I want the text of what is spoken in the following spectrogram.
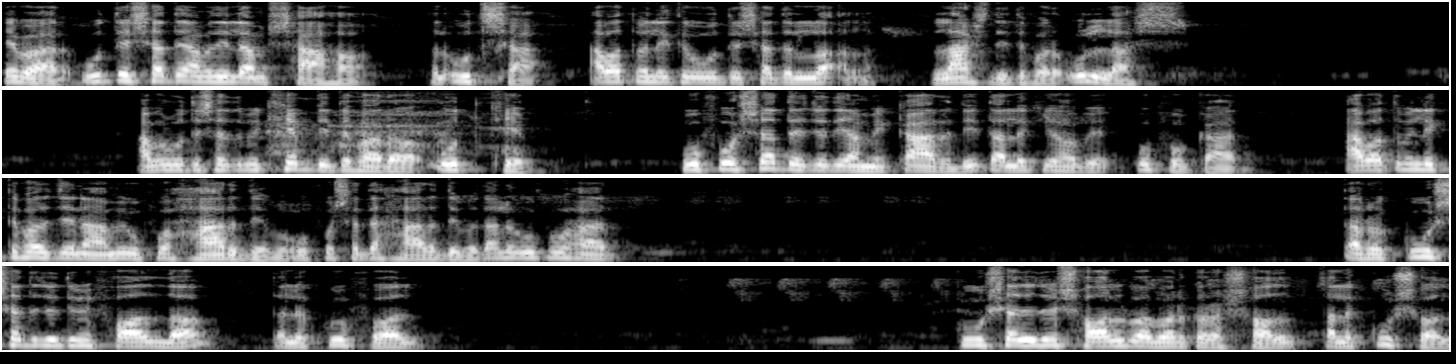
এবার, উতের সাথে আমি দিলাম সাহ, তাহলে উৎসাহ আবার তুমি লিখতে উতের সাথে লাশ দিতে পারো, উল্লাস। আবার উতের সাথে তুমি ক্ষেপ দিতে পারো, উৎক্ষেপ। উপর সাথে যদি আমি কার দিই, তাহলে কি হবে? উপকার। আবার তুমি লিখতে পারো যে না, আমি উপহার দেব। উপর সাথে হার দেব, তাহলে উপহার। তারপর কুর সাথে যদি তুমি ফল দাও, তাহলে কুফল। কুর সাথে তুমি সল ব্যবহার করো সল তাহলে কুশল।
